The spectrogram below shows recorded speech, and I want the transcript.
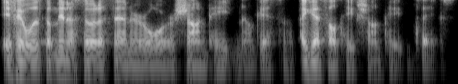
If it was the Minnesota center or Sean Payton, I guess I guess I'll take Sean Payton. Thanks.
